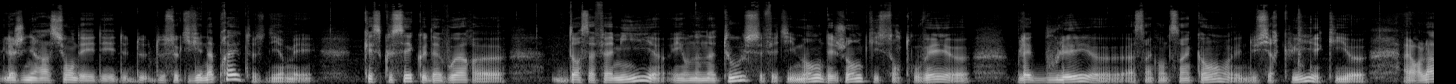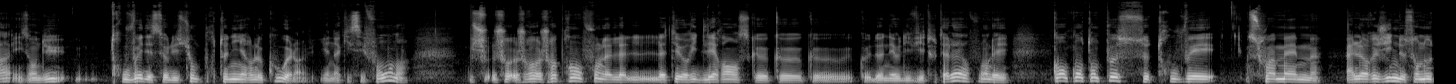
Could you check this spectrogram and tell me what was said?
la génération de, de, ceux qui viennent après, de se dire mais qu'est-ce que c'est que d'avoir dans sa famille, et on en a tous effectivement, des gens qui se sont retrouvés blackboulés à 55 ans du circuit et qui, alors là, ils ont dû trouver des solutions pour tenir le coup. Alors il y en a qui s'effondrent je, reprends au fond la, théorie de l'errance que, donnait Olivier tout à l'heure. Quand, on peut se trouver soi-même à l'origine de son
